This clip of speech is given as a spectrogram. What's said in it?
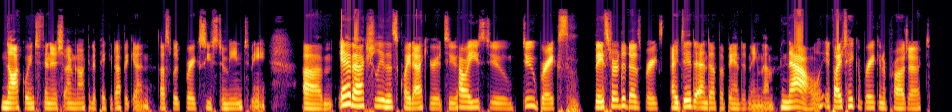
not going to finish. I'm not going to pick it up again. That's what breaks used to mean to me. Um, and actually, that's quite accurate to how I used to do breaks They started as breaks. I did end up abandoning them. Now, if I take a break in a project,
